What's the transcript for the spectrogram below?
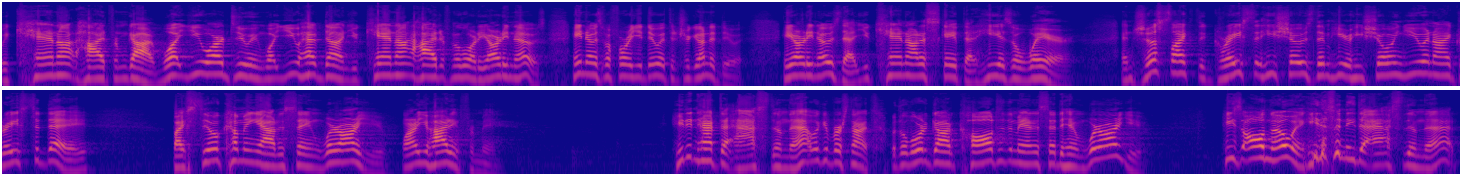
We cannot hide from God. What you are doing, what you have done, you cannot hide it from the Lord. He already knows. He knows before you do it that you're going to do it. He already knows that. You cannot escape that. He is aware. And just like the grace that He shows them here, He's showing you and I grace today by still coming out and saying, Where are you? Why are you hiding from me? He didn't have to ask them that. Look at verse 9. But the Lord God called to the man and said to him, Where are you? He's all knowing. He doesn't need to ask them that.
